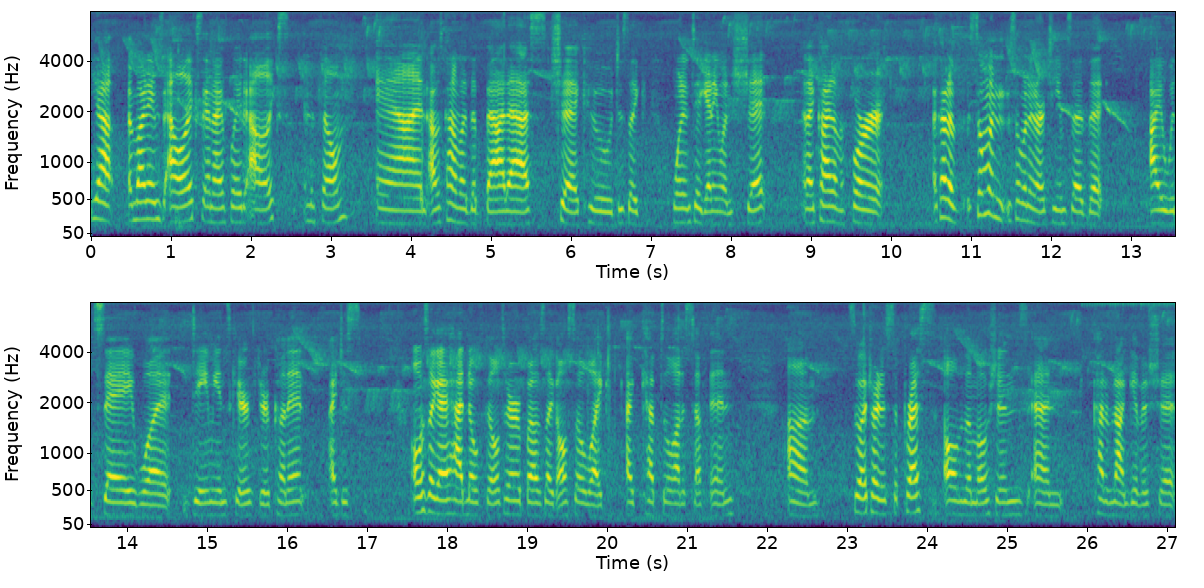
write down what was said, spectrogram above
Yeah, my name's Alex, and I played Alex in the film. And I was kind of like the badass chick who just like wouldn't take anyone's shit. And I kind of for, I kind of someone someone in our team said that I would say what Damien's character couldn't. I just almost like I had no filter, but I was like also like I kept a lot of stuff in. Um, so I try to suppress all the emotions and kind of not give a shit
